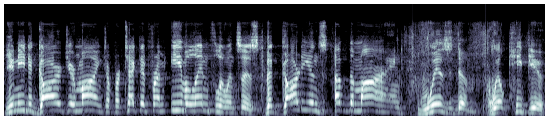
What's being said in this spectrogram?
You need to guard your mind to protect it from evil influences. The guardians of the mind, wisdom, will keep you.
